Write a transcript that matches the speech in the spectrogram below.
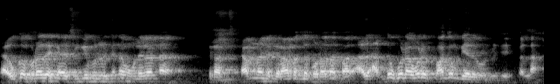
அவுக்கப்படாத கலை சிங்கப்பூர் இருக்குன்னா உங்களெல்லாம் நான் தமிழ்நாடு கிராமத்தில் கூட தான் அது அந்த கூட கூட பார்க்க முடியாத ஒன்று இருக்குது இப்பெல்லாம்.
